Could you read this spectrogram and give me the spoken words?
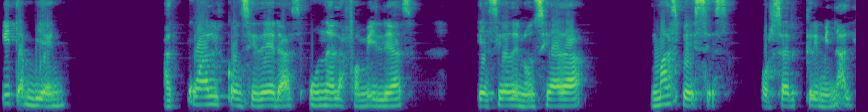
Y también, ¿a cuál consideras una de las familias que ha sido denunciada más veces por ser criminal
